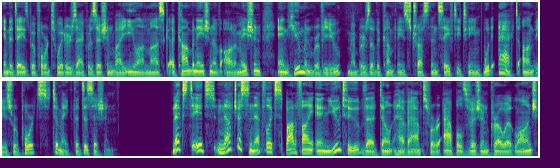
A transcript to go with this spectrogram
In the days before Twitter's acquisition by Elon Musk, a combination of automation and human review, members of the company's trust and safety team would act on these reports to make the decision. Next, it's not just Netflix, Spotify, and YouTube that don't have apps for Apple's Vision Pro at launch.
